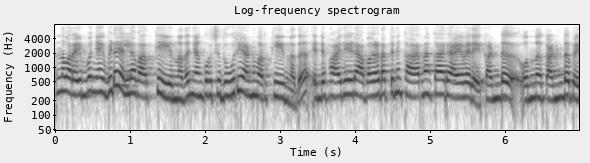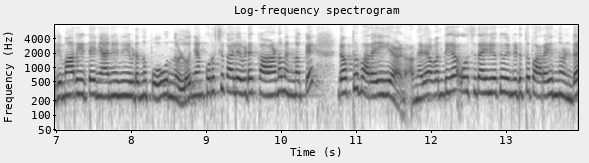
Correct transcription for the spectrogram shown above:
എന്ന് പറയുമ്പോൾ ഞാൻ ഇവിടെയല്ല വർക്ക് ചെയ്യുന്നത് ഞാൻ കുറച്ച് ദൂരെയാണ് വർക്ക് ചെയ്യുന്നത്. എന്റെ ഭാര്യയുടെ അപകടത്തിന് കാരണക്കാരായവരെ കണ്ട് ഒന്ന് കണ്ട് പെരുമാറിയിട്ടേ ഞാൻ ഇനി ഇവിടെ നിന്ന് പോകുന്നുള്ളൂ. ഞാൻ കുറച്ച് കാലം ഇവിടെ കാണും എന്നൊക്കെ ഡോക്ടർ പറയുകയാണ്. അന്നേരം അവന്തിക കുറച്ച് ധൈര്യമൊക്കെ വേണ്ടിയെടുത്ത് പറയുന്നുണ്ട്.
